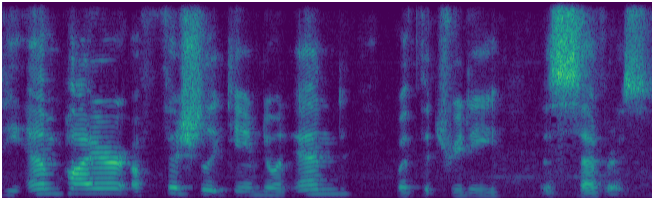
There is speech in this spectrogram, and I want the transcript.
the empire officially came to an end with the Treaty of Sèvres.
